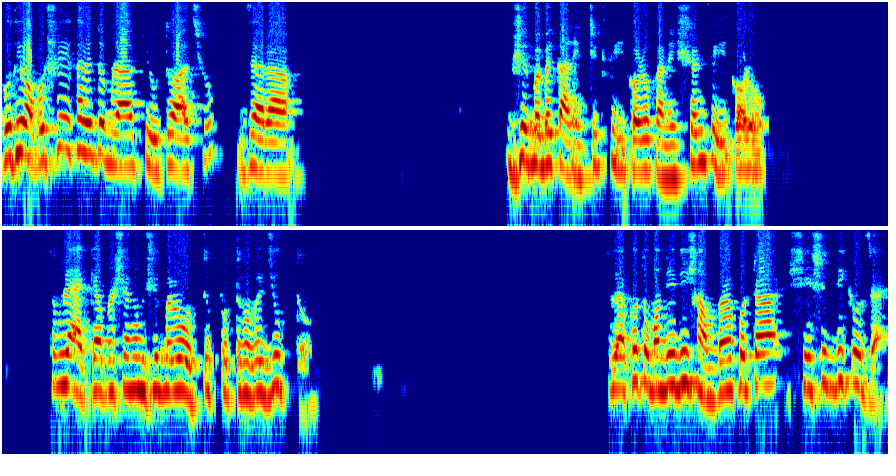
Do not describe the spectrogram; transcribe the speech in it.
অতি অবশ্যই এখানে তোমরা কেউ তো আছো যারা ভীষণভাবে কানেক্টেড ফিল করো কানেকশন ফিল করো, তোমরা একে অপরের সঙ্গে ভীষণভাবে ওতপ্রোতভাবে যুক্ত। তো দেখো, তোমাদের যদি সম্পর্কটা শেষের দিকেও যায়,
